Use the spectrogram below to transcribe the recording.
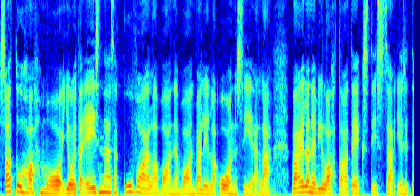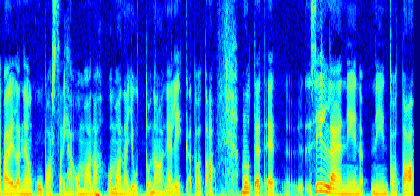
satuhahmoa, joita ei sinänsä kuvailla, vaan ne vaan välillä on siellä. Välillä ne vilahtaa tekstissä ja sitten välillä ne on kuvassa ihan omana, omana juttunaan. Eli tota, mutta et, et, silleen niin, niin tota,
